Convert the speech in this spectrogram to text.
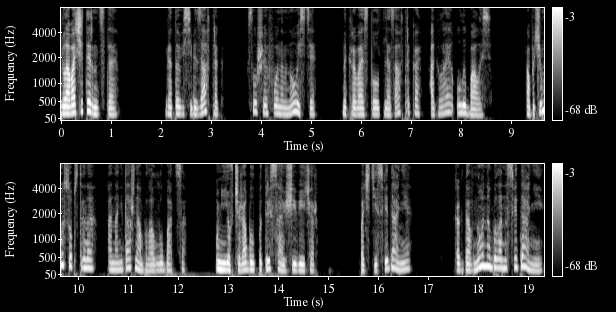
Глава 14. Готовя себе завтрак, слушая фоном новости, накрывая стол для завтрака, Аглая улыбалась. А почему, собственно, она не должна была улыбаться? У нее вчера был потрясающий вечер. Почти свидание. Как давно она была на свидании?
